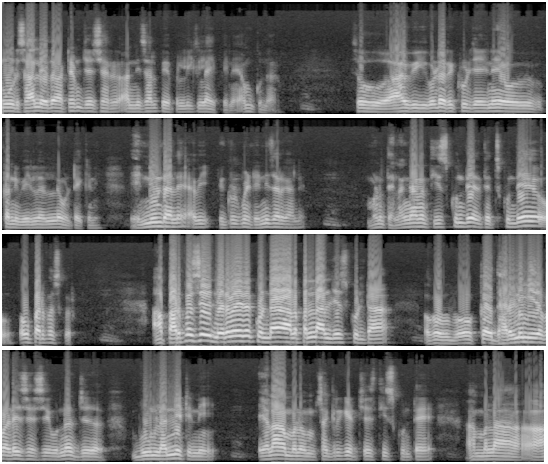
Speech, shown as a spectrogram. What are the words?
మూడు సార్లు ఏదో అటెంప్ట్ చేశారు అన్నిసార్లు పేపర్ లీక్లు అయిపోయినాయి అమ్ముకున్నారు. సో అవి కూడా రిక్రూట్ చేయనే కొన్ని వేలల్లో ఉంటాయి కానీ ఎన్ని ఉండాలి అవి? రిక్రూట్మెంట్ ఎన్ని జరగాలి? మనం తెలంగాణ తీసుకుందే తెచ్చుకుందే ఒక పర్పస్ కొరకు. ఆ పర్పస్ నెరవేరకుండా వాళ్ళ పనులు వాళ్ళు చేసుకుంటా ఒక ఒక్క ధరణి మీద పడేసేసి ఉన్న భూములన్నిటినీ ఎలా మనం సగ్రిగేట్ చేసి తీసుకుంటే మళ్ళా ఆ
